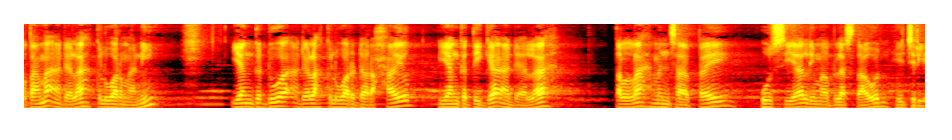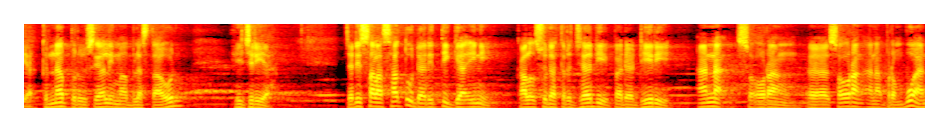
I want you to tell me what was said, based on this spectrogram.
pertama adalah keluar mani, yang kedua adalah keluar darah haid, yang ketiga adalah telah mencapai usia 15 tahun Hijriah, genap berusia 15 tahun Hijriah. Jadi salah satu dari tiga ini kalau sudah terjadi pada diri anak seorang eh, seorang anak perempuan,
